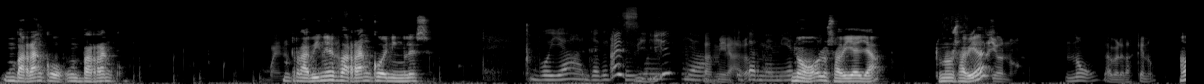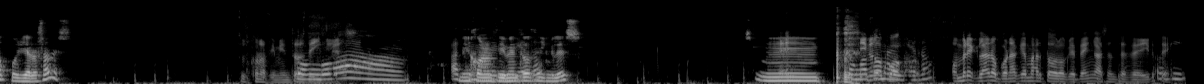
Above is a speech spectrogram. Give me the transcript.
Un barranco, un barranco. Bueno. Rabin es barranco en inglés. Voy a. Ya que ¿Ah, estoy, sí? voy ¿Lo a has mirado? quitarme mierda. No, lo sabía ya. ¿Tú no lo sabías? Yo no. No, la verdad es que no. Ah, pues ya lo sabes. Tus conocimientos de inglés. a. a Mi quemar el conocimiento hierro. de inglés. Mm, Si no, po- hierro. Hombre, claro, pon a quemar todo lo que tengas antes de irte.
